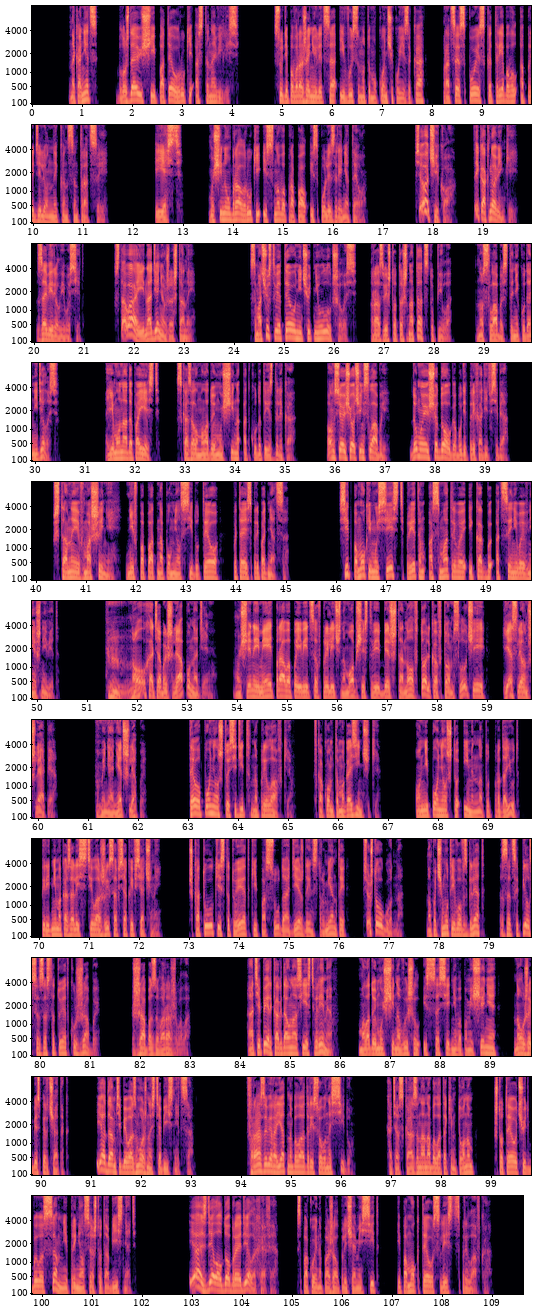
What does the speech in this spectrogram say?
Наконец, блуждающие по Тео руки остановились. Судя по выражению лица и высунутому кончику языка, процесс поиска требовал определенной концентрации. «Есть». Мужчина убрал руки и снова пропал из поля зрения Тео. «Все, Чико, ты как новенький», — заверил его Сид. «Вставай и надень уже штаны». Самочувствие Тео ничуть не улучшилось, разве что тошнота отступила, но слабость-то никуда не делась. «Ему надо поесть», — сказал молодой мужчина откуда-то издалека. «Он все еще очень слабый. Думаю, еще долго будет приходить в себя». «Штаны в машине», — не в попад напомнил Сиду Тео, пытаясь приподняться. Сид помог ему сесть, при этом осматривая и как бы оценивая внешний вид. «Хм, ну, хотя бы шляпу надень. Мужчина имеет право появиться в приличном обществе без штанов только в том случае, если он в шляпе». «У меня нет шляпы». Тео понял, что сидит на прилавке, в каком-то магазинчике. Он не понял, что именно тут продают, Перед ним оказались стеллажи со всякой всячиной. Шкатулки, статуэтки, посуда, одежда, инструменты — все что угодно. Но почему-то его взгляд зацепился за статуэтку жабы. Жаба завораживала. А теперь, когда у нас есть время, молодой мужчина вышел из соседнего помещения, но уже без перчаток. Я дам тебе возможность объясниться. Фраза, вероятно, была адресована Сиду. Хотя сказана она была таким тоном, что Тео чуть было сам не принялся что-то объяснять. «Я сделал доброе дело, Хефе», — спокойно пожал плечами Сид и помог Тео слезть с прилавка.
